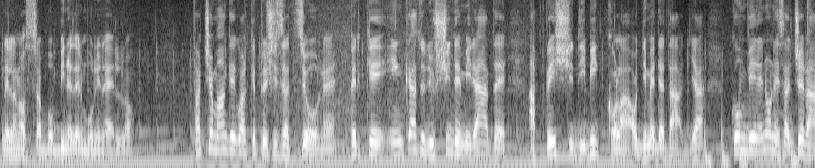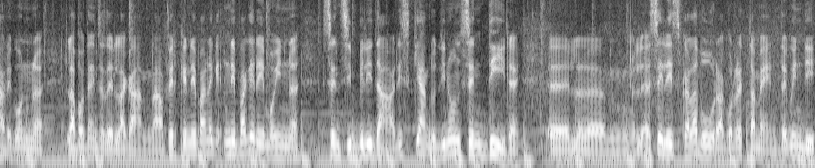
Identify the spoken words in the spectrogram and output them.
nella nostra bobina del mulinello. Facciamo anche qualche precisazione perché in caso di uscite mirate a pesci di piccola o di media taglia conviene non esagerare con la potenza della canna perché ne pagheremo in sensibilità rischiando di non sentire eh, se l'esca lavora correttamente. Quindi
